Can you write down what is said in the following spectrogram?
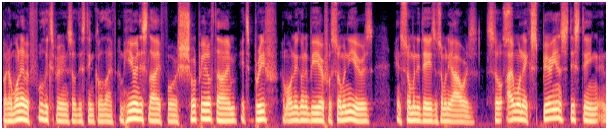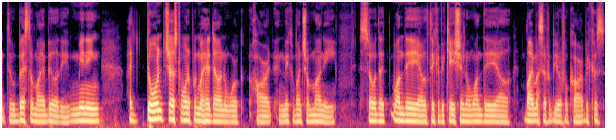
But I want to have a full experience of this thing called life. I'm here in this life for a short period of time. It's brief. I'm only going to be here for so many years and so many days and so many hours. So I want to experience this thing to the best of my ability, meaning I don't just want to put my head down and work hard and make a bunch of money so that one day I'll take a vacation or one day I'll buy myself a beautiful car because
